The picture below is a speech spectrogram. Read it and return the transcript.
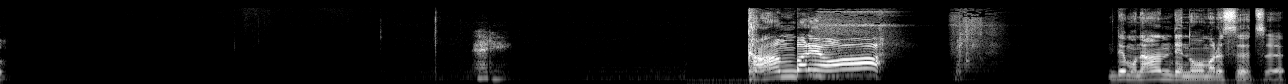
エリー頑張れよでもなんでノーマルスーツ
